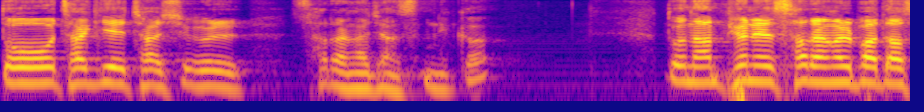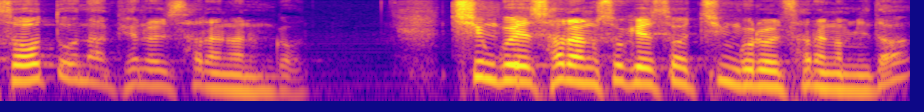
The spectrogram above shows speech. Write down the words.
또 자기의 자식을 사랑하지 않습니까? 또 남편의 사랑을 받아서 또 남편을 사랑하는 것. 친구의 사랑 속에서 친구를 사랑합니다.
